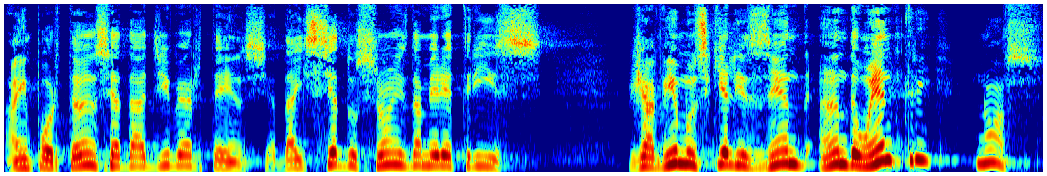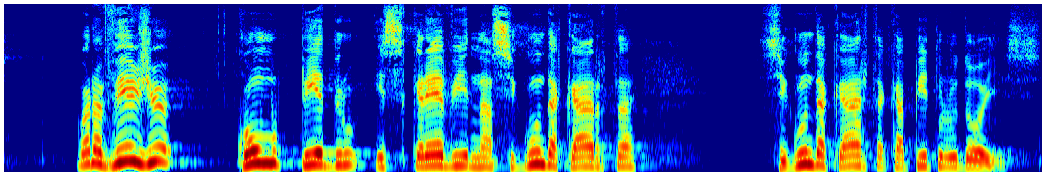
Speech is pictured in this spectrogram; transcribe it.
A importância da advertência, das seduções da meretriz. Já vimos que eles andam entre nós. Agora veja como Pedro escreve na segunda carta, segunda carta, capítulo 2.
